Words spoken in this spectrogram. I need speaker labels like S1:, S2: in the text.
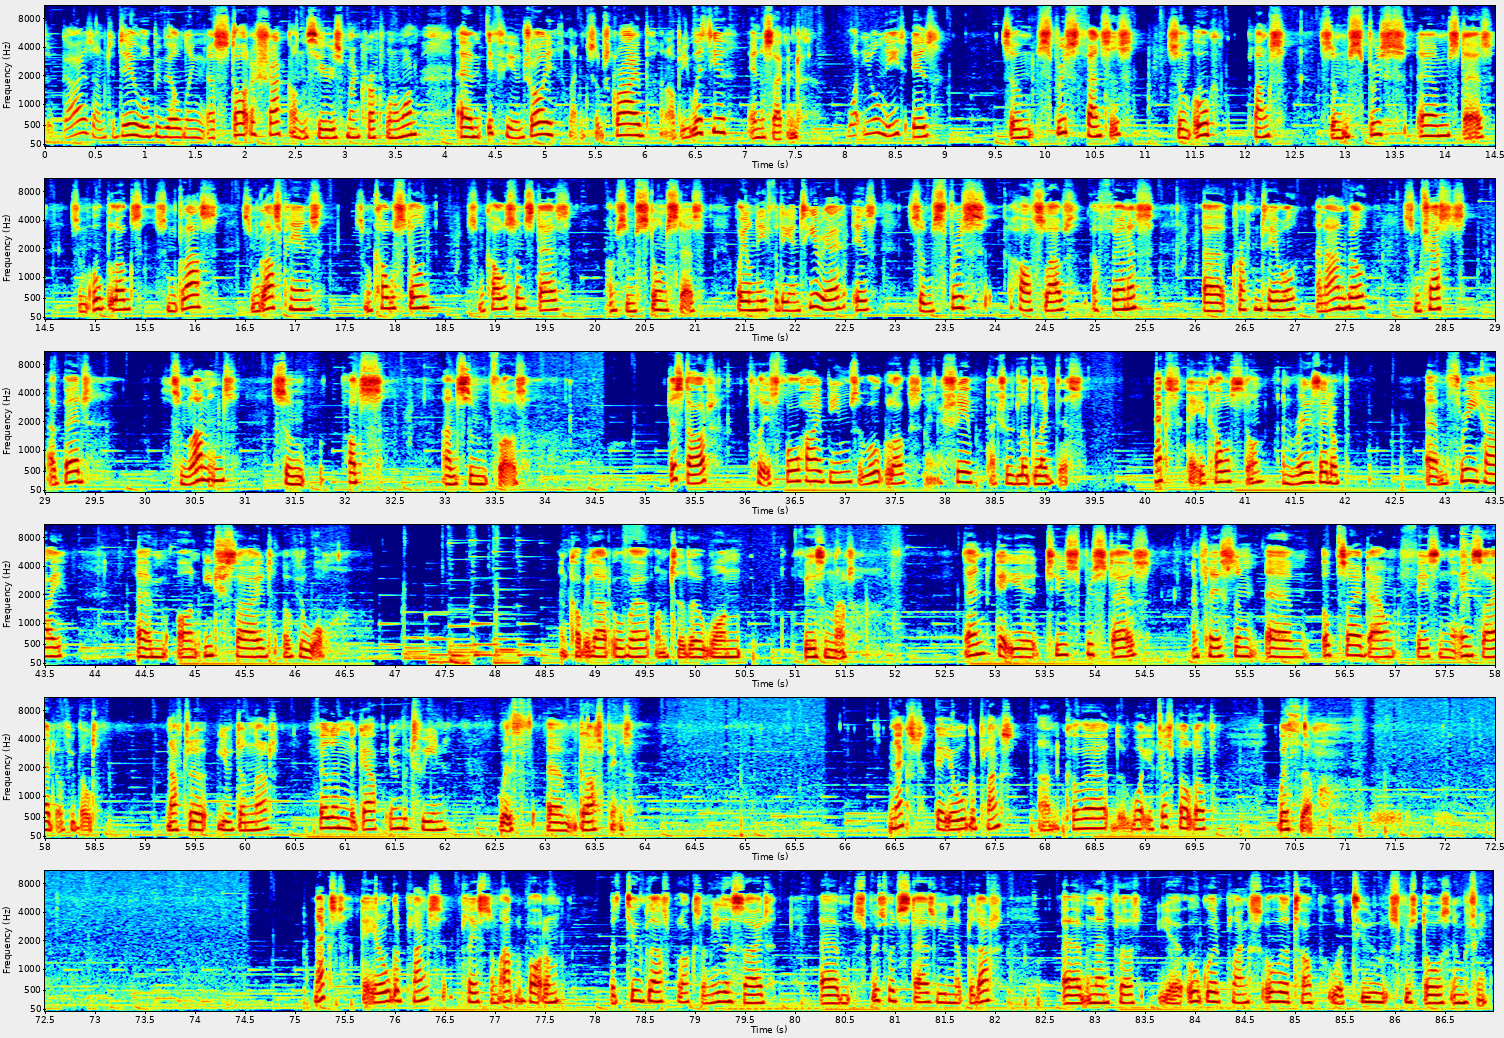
S1: So guys, um, today we'll be building a starter shack on the series Minecraft 101. Um, if you enjoy, like and subscribe, and I'll be with you in a second. What you'll need is some spruce fences, some oak planks, some spruce um, stairs, some oak logs, some glass, some glass panes, some cobblestone, some cobblestone stairs, and some stone stairs. What you'll need for the interior is some spruce half slabs, a furnace, a crafting table, an anvil, some chests, a bed, some lanterns, some pots, and some flowers. To start, place four high beams of oak logs in a shape that should look like this. Next, get your cobblestone and raise it up um, three high um, on each side of your wall. And copy that over onto the one facing that. Then get your two spruce stairs and place them um, upside down facing the inside of your build. And after you've done that, fill in the gap in between with um, glass pane. Next, get your wood planks and cover the, what you've just built up with them. Next, get your wood planks, place them at the bottom with two glass blocks on either side, um, spruce wood stairs leading up to that, um, and then put your oak wood planks over the top with two spruce doors in between.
